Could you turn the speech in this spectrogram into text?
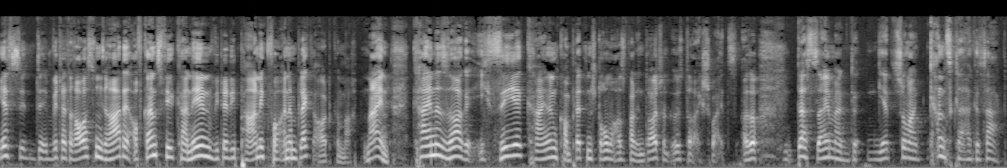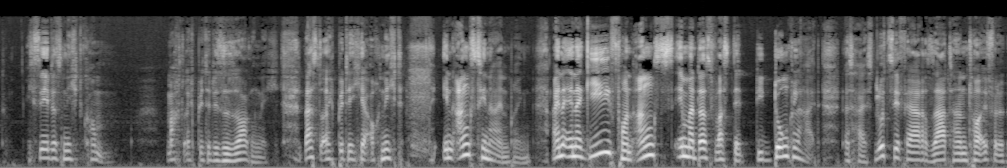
Jetzt wird da draußen gerade auf ganz vielen Kanälen wieder die Panik vor einem Blackout gemacht. Nein, keine Sorge. Ich sehe keinen kompletten Stromausfall in Deutschland, Österreich, Schweiz. Also, das sei mal jetzt schon mal ganz klar gesagt. Ich sehe das nicht kommen. Macht euch bitte diese Sorgen nicht. Lasst euch bitte hier auch nicht in Angst hineinbringen. Eine Energie von Angst ist immer das, was der, die Dunkelheit, das heißt Luzifer, Satan, Teufel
